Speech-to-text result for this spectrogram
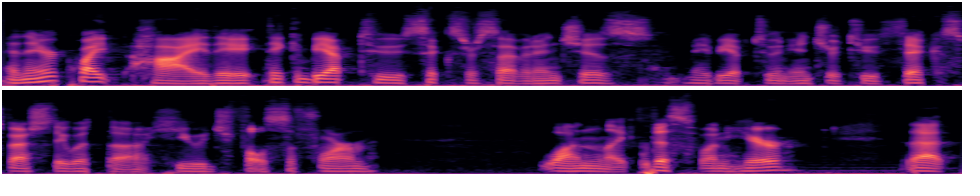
and they are quite high. They, they can be up to six or seven inches, maybe up to an inch or two thick, especially with the huge falciform one like this one here. That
